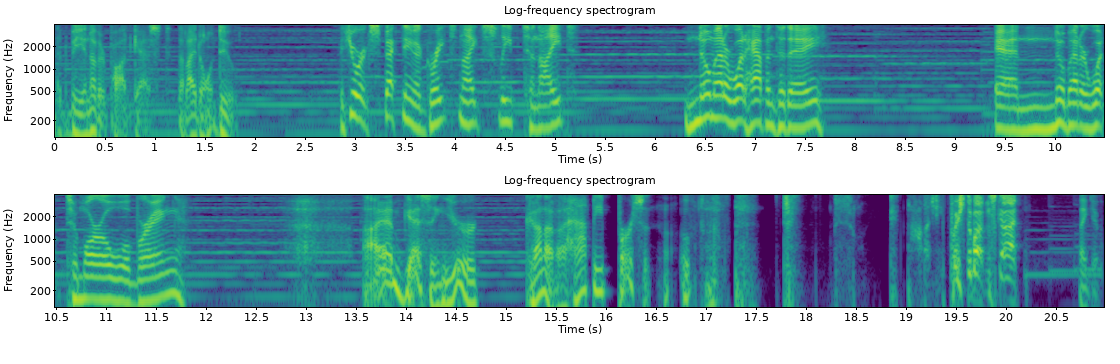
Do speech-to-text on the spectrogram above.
That'd be another podcast that I don't do. If you're expecting a great night's sleep tonight, no matter what happened today, and no matter what tomorrow will bring, I am guessing you're kind of a happy person. Oh, technology. Push the button, Scott. Thank you.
